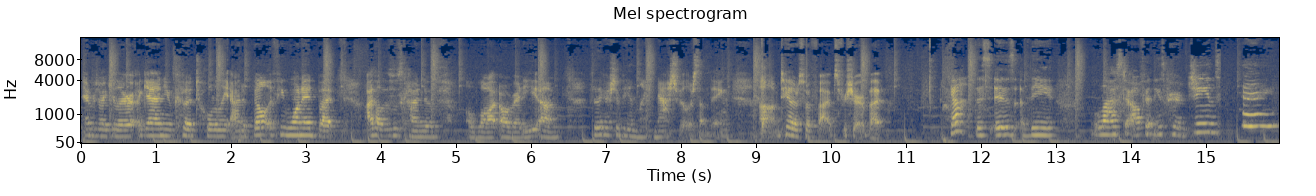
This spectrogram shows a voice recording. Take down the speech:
in particular. Again, you could totally add a belt if you wanted, but I thought this was kind of a lot already. Um, I feel like I should be in like Nashville or something. Um, Taylor Swift vibes for sure, but yeah, this is the last outfit in these pair of jeans. Yay!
